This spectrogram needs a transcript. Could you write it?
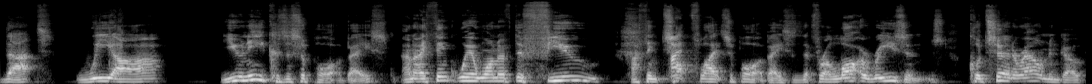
that we are unique as a supporter base, and I think we're one of the few I think top I, flight supporter bases that for a lot of reasons could turn around and go,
